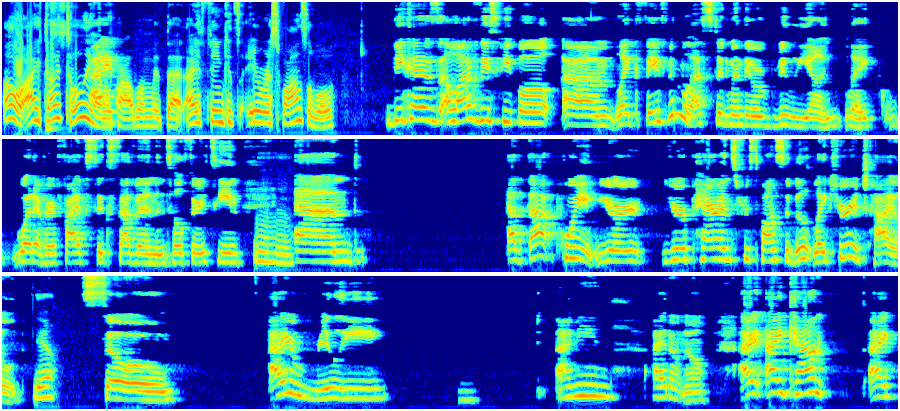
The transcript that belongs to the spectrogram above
Oh, I, I totally have I, a problem with that. I think it's irresponsible. Because a lot of these people, um, like, they've been molested when they were really young, like, whatever, five, six, seven, until 13. Mm-hmm. And at that point your your parents responsibility like you're a child yeah so i really i mean i don't know i i can't i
